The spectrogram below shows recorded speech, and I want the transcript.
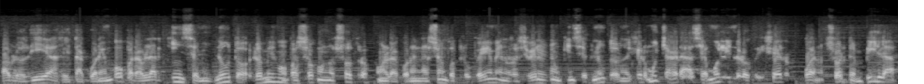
Pablo Díaz de Tacuarembó para hablar 15 minutos. Lo mismo pasó con nosotros, con la coordinación contra UPM, nos recibieron 15 minutos, nos dijeron muchas gracias, muy lindo lo que dijeron, bueno, suerte en pila.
